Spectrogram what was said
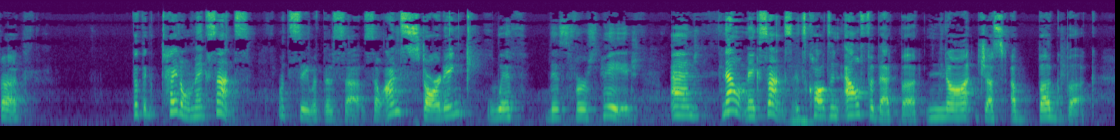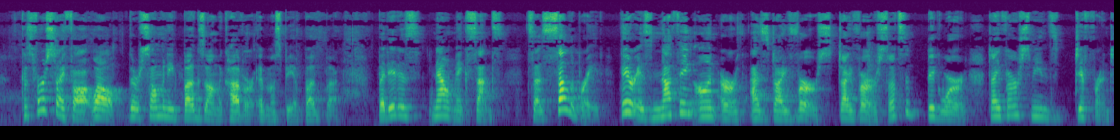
book that the title makes sense. Let's see what this says. So I'm starting with this first page and now it makes sense. It's called an alphabet book, not just a bug book. Because first I thought, well, there's so many bugs on the cover, it must be a bug book. But it is, now it makes sense. It says, celebrate. There is nothing on earth as diverse, diverse, that's a big word. Diverse means different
